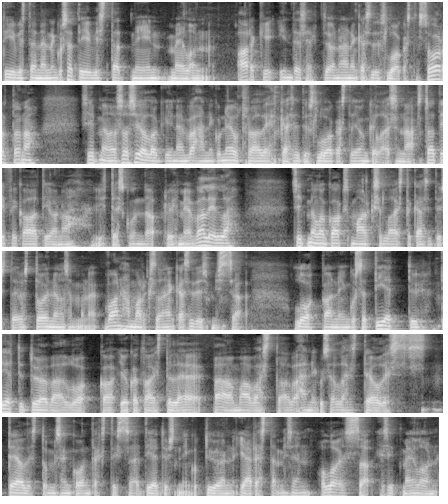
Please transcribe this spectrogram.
tiivistän ennen kuin sä tiivistät, niin meillä on arki intersektionaalinen käsitys luokasta sortona. Sitten meillä on sosiologinen vähän niin kuin neutraali käsitys luokasta jonkinlaisena stratifikaationa yhteiskuntaryhmien välillä. Sitten meillä on kaksi marksilaista käsitystä, jos toinen on semmoinen vanha marksilainen käsitys, missä luokka on niin kuin se tietty, tietty työväenluokka, joka taistelee pääomaa vastaan vähän niin kuin sellaisessa teollis, teollistumisen kontekstissa ja tietysti niin kuin työn järjestämisen oloissa. Ja sitten meillä on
